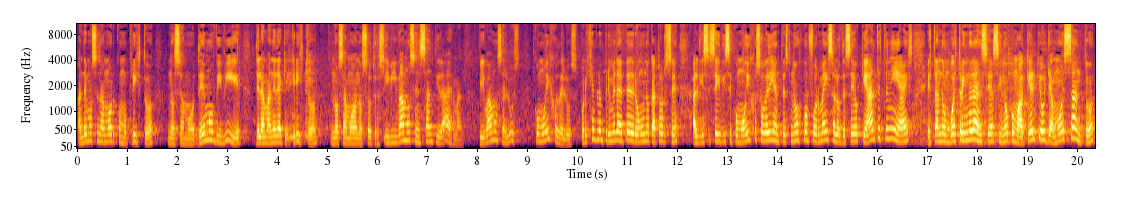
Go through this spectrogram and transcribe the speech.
Andemos en amor como Cristo nos amó. Debemos vivir de la manera que Cristo nos amó a nosotros y vivamos en santidad, hermano. Vivamos en luz, como hijos de luz. Por ejemplo, en 1 de Pedro 1.14 al 16 dice, como hijos obedientes, no os conforméis a los deseos que antes teníais, estando en vuestra ignorancia, sino como aquel que os llamó es santo,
